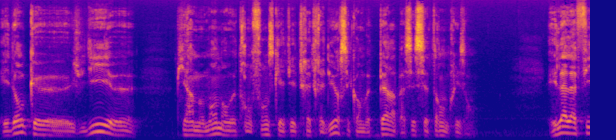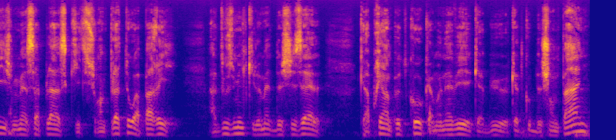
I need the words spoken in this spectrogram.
Et donc, euh, je lui dis, euh, puis a un moment dans votre enfance qui a été très très dur, c'est quand votre père a passé sept ans en prison. Et là, la fille, je me mets à sa place, qui est sur un plateau à Paris, à 12 000 kilomètres de chez elle, qui a pris un peu de coke, à mon avis, et qui a bu euh, quatre coupes de champagne.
